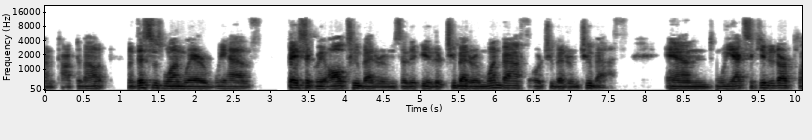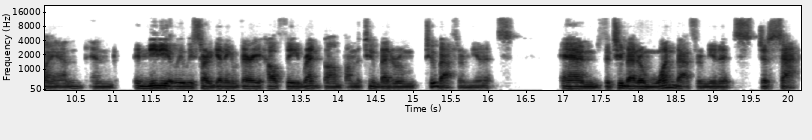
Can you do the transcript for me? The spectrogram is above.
kind of talked about. But this is one where we have basically all two bedrooms, so either two bedroom, one bath or two bedroom, two bath. And we executed our plan and immediately we started getting a very healthy rent bump on the two bedroom, two bathroom units. And the two bedroom, one bathroom units just sat.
